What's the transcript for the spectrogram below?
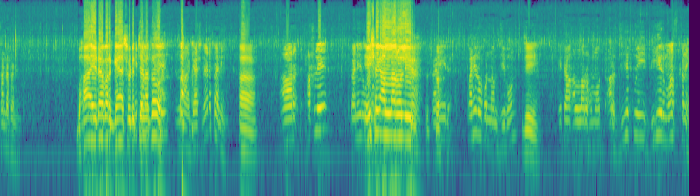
ঠান্ডা পানি। ভাই এটা আবার গ্যাস উঠছে না তো? না গ্যাস না এটা পানি। হ্যাঁ। আর আসলে পানির এই সেই আল্লাহর অলির হ্যাঁ, পানির পানির ওপর নাম জীবন। জি। এটা আল্লাহ রহমত। আর যেহেতু এই বিলের মাঝখানে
